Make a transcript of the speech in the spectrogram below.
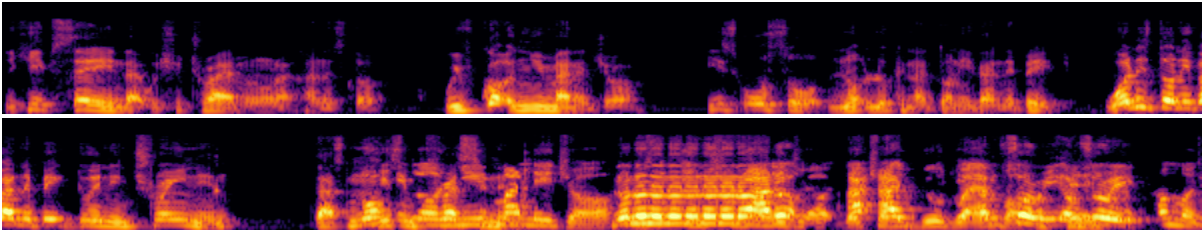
you keep saying that we should try him and all that kind of stuff. We've got a new manager. He's also not looking at Donny Van de Beek. What is Donny Van de Beek doing in training that's not it's impressing? new manager. No, no, no, no, no, no, no, no. I don't. I, I, am sorry. Okay. I'm sorry. Come on.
